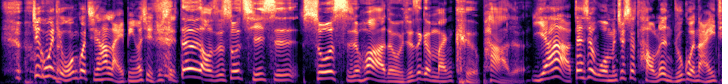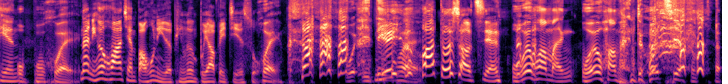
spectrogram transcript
这个问题我问过其他来宾，而且就是 但是老实说，其实说实话的，我觉得这个蛮可怕的。呀但是我们就是讨论，如果哪一天我，不会，那你会花钱保护你的评论不要被解锁？会，我一定会。花多少钱？我会花蛮，我会花蛮多钱的。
